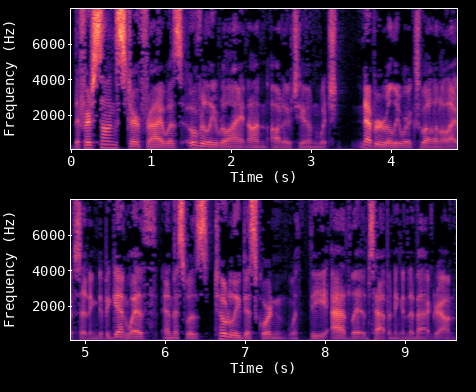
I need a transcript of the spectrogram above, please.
The first song, Stir Fry, was overly reliant on autotune, which never really works well in a live setting to begin with, and this was totally discordant with the ad libs happening in the background.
